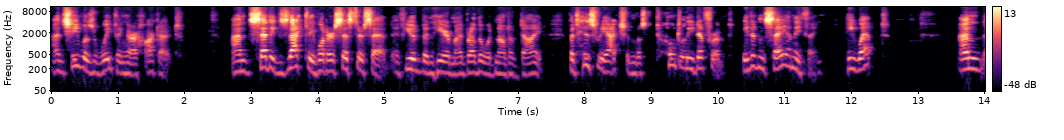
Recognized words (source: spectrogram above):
and she was weeping her heart out and said exactly what her sister said. If you'd been here, my brother would not have died. But his reaction was totally different. He didn't say anything, he wept. And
